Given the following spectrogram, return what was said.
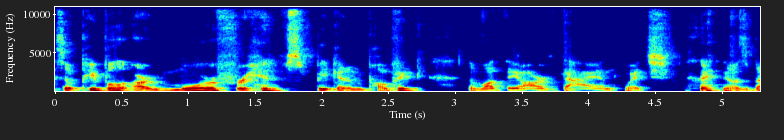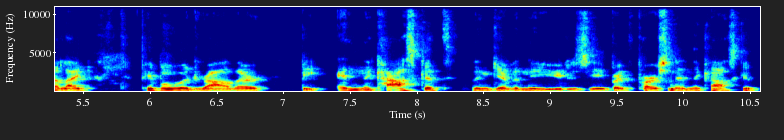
So people are more afraid of speaking in public than what they are of dying, which you know is a bit like people would rather be in the casket than giving the eulogy about the person in the casket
